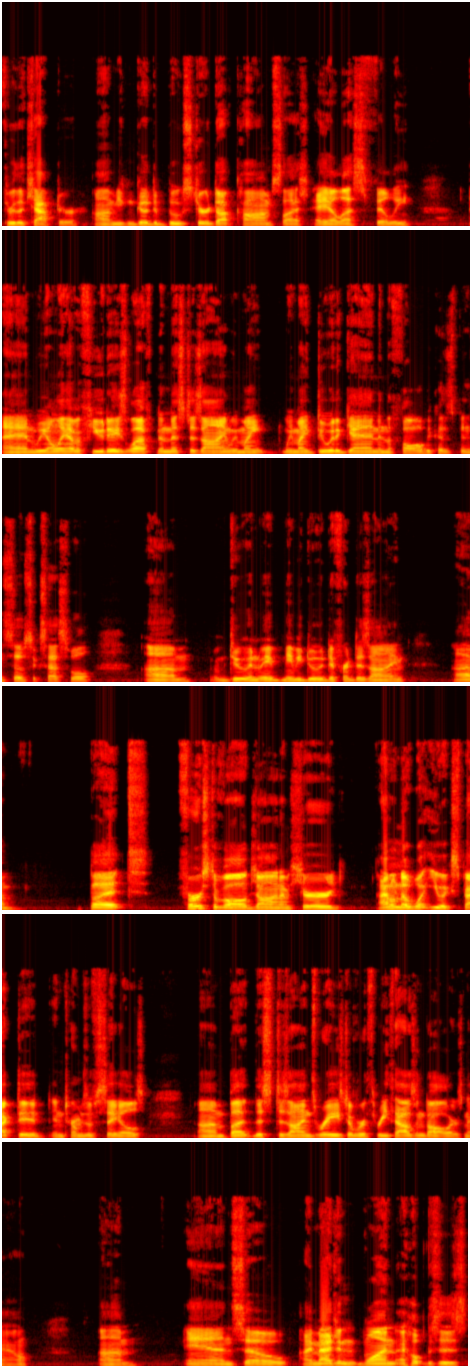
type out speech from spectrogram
through the chapter. Um, you can go to booster.com slash ALS Philly. And we only have a few days left in this design. We might we might do it again in the fall because it's been so successful. Um, do and maybe do a different design. Um, but first of all, John, I'm sure I don't know what you expected in terms of sales, um, but this design's raised over three thousand dollars now, um, and so I imagine one. I hope this is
